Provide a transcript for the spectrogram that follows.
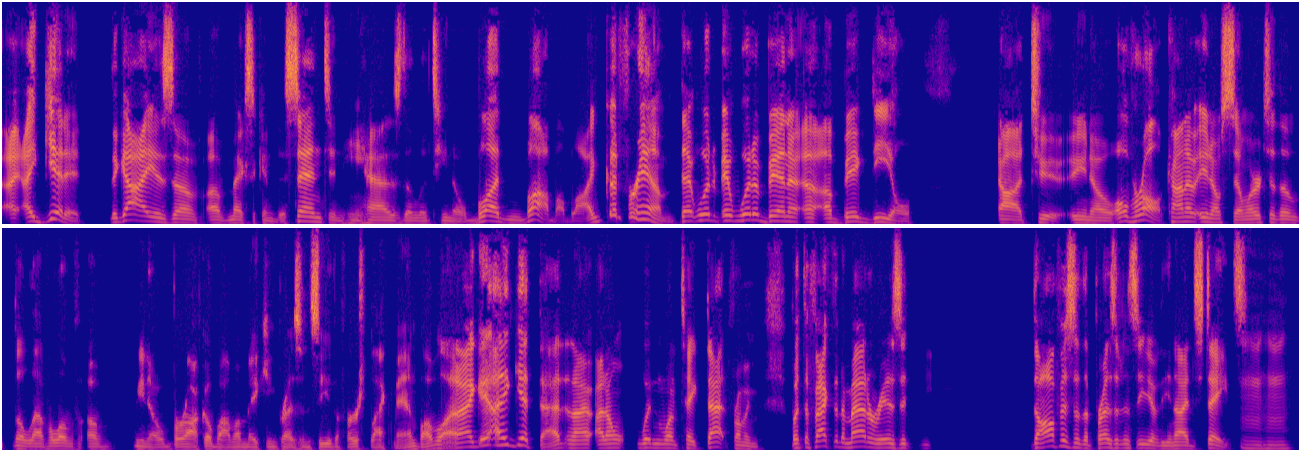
I, I get it. The guy is of of Mexican descent and he has the Latino blood and blah blah blah. And good for him. That would it would have been a, a big deal uh to you know overall kind of you know similar to the the level of of you know Barack Obama making presidency the first black man blah blah and I get I get that and I I don't wouldn't want to take that from him but the fact of the matter is that the office of the presidency of the United States Mhm.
